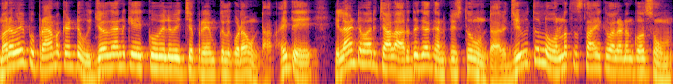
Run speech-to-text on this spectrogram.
మరోవైపు ప్రేమ కంటే ఉద్యోగానికే ఎక్కువ విలువ ఇచ్చే ప్రేమికులు కూడా ఉంటారు. అయితే ఇలాంటి వారు చాలా అరుదుగా కనిపిస్తూ ఉంటారు. జీవితంలో ఉన్నత స్థాయికి వెళ్ళడం కోసం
